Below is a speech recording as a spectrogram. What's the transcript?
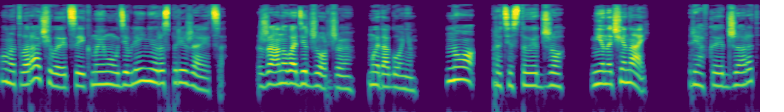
Он отворачивается и, к моему удивлению, распоряжается. «Жан, уводи Джорджию. Мы догоним». «Но...» — протестует Джо. «Не начинай!» — рявкает Джаред,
